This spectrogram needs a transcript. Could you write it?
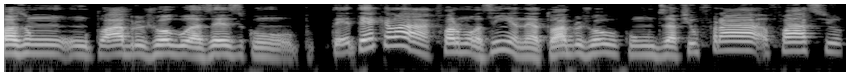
faz um, um, tu abre o jogo às vezes com tem, tem aquela formulazinha, né? Tu abre o jogo com um desafio fra, fácil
